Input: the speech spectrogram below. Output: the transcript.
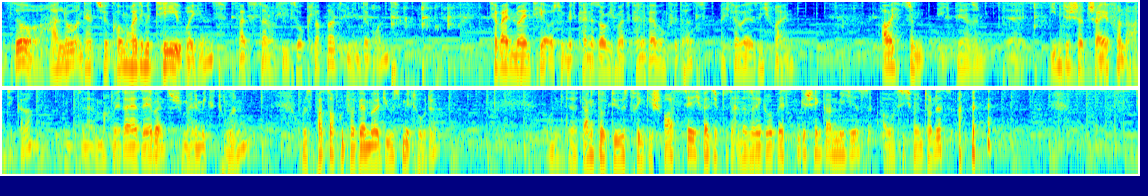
So, hallo und herzlich willkommen. Heute mit Tee übrigens, falls es da so klappert im Hintergrund. Ich habe einen neuen Tee ausprobiert. Keine Sorge, ich mache jetzt keine Werbung für das, weil ich glaube, er ist nicht fein. Aber ich, so ein, ich bin ja so ein äh, indischer Chai-Fanatiker und äh, mache mir da ja selber inzwischen meine Mixturen. Und es passt auch gut, weil wir haben Use-Methode. Und äh, dank Dr. Use trinke ich Schwarztee. Ich weiß nicht, ob das einer seiner besten Geschenke an mich ist, aber auf sich mal ein tolles.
